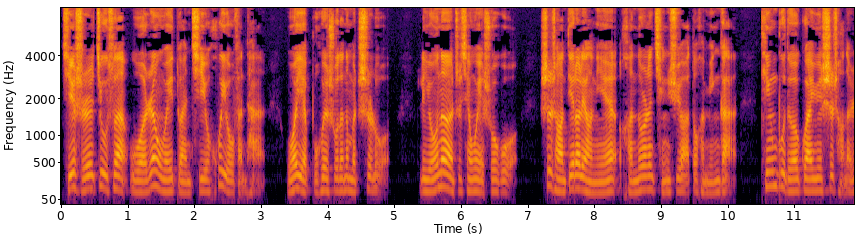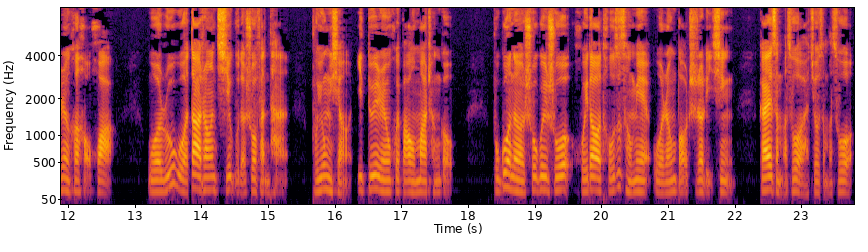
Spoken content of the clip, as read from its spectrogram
其实，就算我认为短期会有反弹，我也不会说的那么赤裸。理由呢，之前我也说过，市场跌了两年，很多人的情绪啊都很敏感，听不得关于市场的任何好话。我如果大张旗鼓的说反弹，不用想，一堆人会把我骂成狗。不过呢，说归说，回到投资层面，我仍保持着理性，该怎么做就怎么做。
